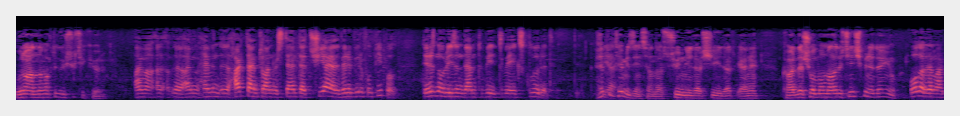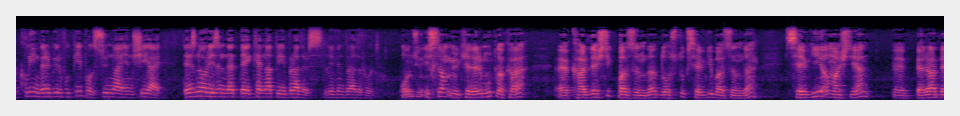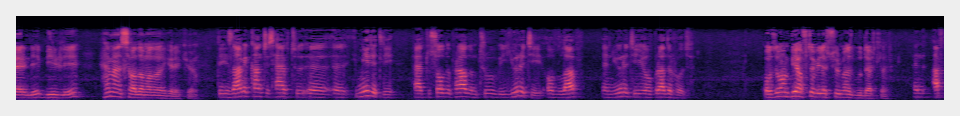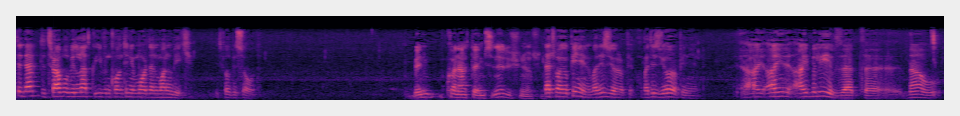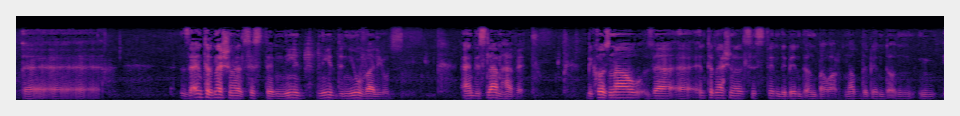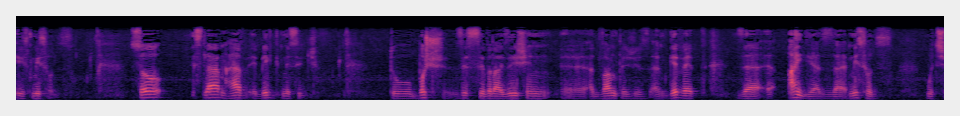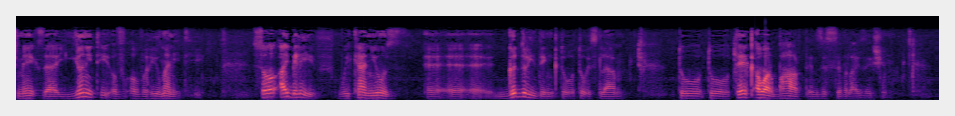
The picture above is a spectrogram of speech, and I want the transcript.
bunu anlamakta güçlük çekiyorum. I'm, uh, uh, I'm having a hard time to understand that Shia are very beautiful people. There is no reason them to be to be excluded. Hep temiz insanlar, Sünniler, Şiiler. Yani kardeş olmamaları için hiçbir neden yok. All of them are clean, very beautiful people, Sunni and Shia. There is no reason that they cannot be brothers, live in brotherhood. Onun için İslam ülkeleri mutlaka e, kardeşlik bazında, dostluk, sevgi bazında sevgiyi amaçlayan e, beraberliği, birliği hemen sağlamaları gerekiyor. The Islamic countries have to uh, uh, immediately have to solve the problem through the unity of love and unity of brotherhood. O zaman bir hafta bile sürmez bu dertler. And after that, the trouble will not even continue more than one week. It will be solved. Benim bu kanaatteyim. Siz ne düşünüyorsunuz? That's my opinion. What is your opi- What is your opinion? I, I, I believe that uh, now uh, the international system need, need new values, and Islam have it. Because now the uh, international system depend on power, not depend on its methods. So Islam have a big message to push this civilization uh, advantages and give it the ideas, the methods which make the unity of, of humanity. So I believe we can use good reading to, to Islam to, to take our part in this civilization.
